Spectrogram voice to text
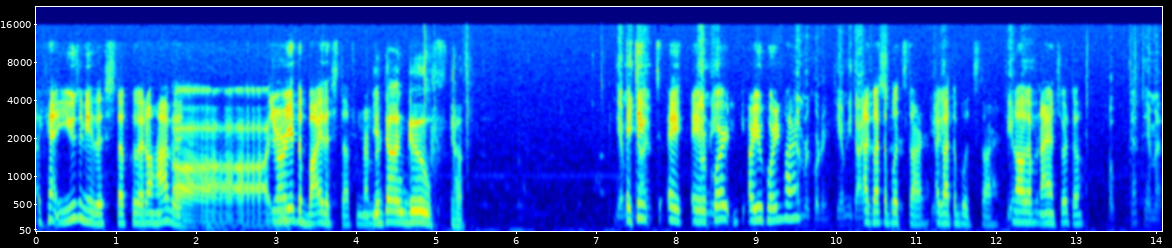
I can't use any of this stuff because I don't have it. Ah, you remember you have to buy this stuff. Remember? you done goofed. Do you have Hey, think, di- hey, do hey, you have any- record. Are you recording, Connor? I'm recording. Do you have any diamonds? I got the or- blitz star. I got any- the blitz star. No, have I have an iron sword though. Oh, god damn it!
